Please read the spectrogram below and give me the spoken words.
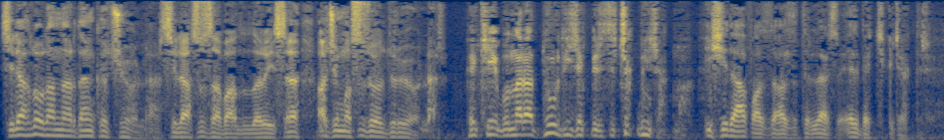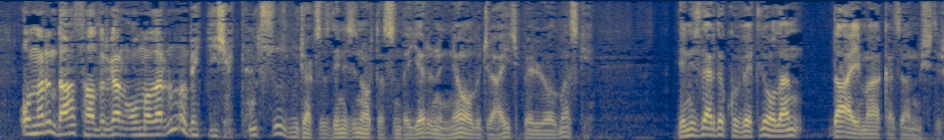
Silahlı olanlardan kaçıyorlar. Silahsız zavallıları ise acımasız öldürüyorlar. Peki bunlara dur diyecek birisi çıkmayacak mı? İşi daha fazla azıtırlarsa elbet çıkacaktır. Onların daha saldırgan olmalarını mı bekleyecekler? Uçsuz bucaksız denizin ortasında yarının ne olacağı hiç belli olmaz ki. Denizlerde kuvvetli olan daima kazanmıştır.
